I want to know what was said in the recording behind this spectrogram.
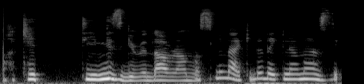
hak ettiğimiz gibi davranmasını belki de beklemezdik.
